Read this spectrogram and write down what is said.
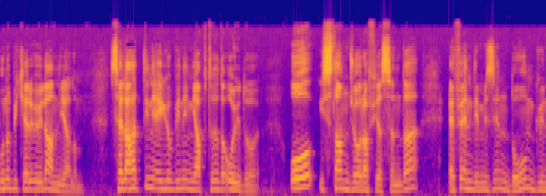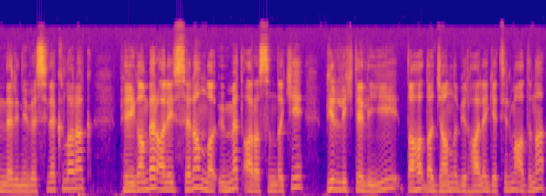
Bunu bir kere öyle anlayalım. Selahaddin Eyyubi'nin yaptığı da oydu. O İslam coğrafyasında Efendimizin doğum günlerini vesile kılarak Peygamber aleyhisselamla ümmet arasındaki birlikteliği daha da canlı bir hale getirme adına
